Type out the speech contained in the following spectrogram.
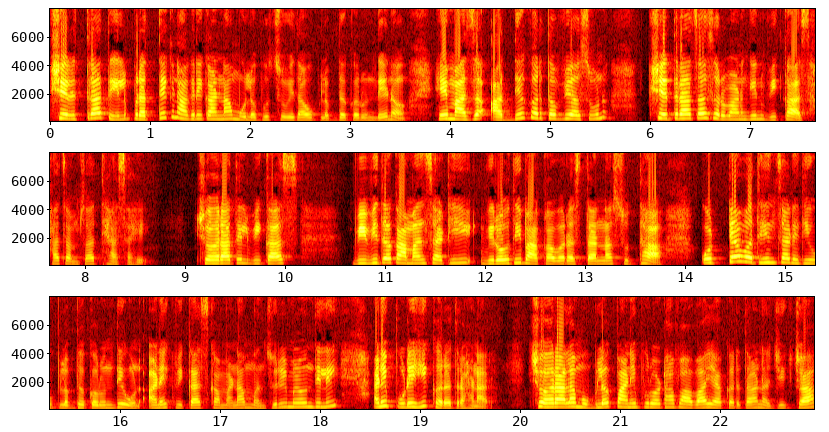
क्षेत्रातील प्रत्येक नागरिकांना मूलभूत सुविधा उपलब्ध करून देणं हे माझं आद्य कर्तव्य असून क्षेत्राचा सर्वांगीण विकास हाच आमचा ध्यास आहे. शहरातील विकास विविध कामांसाठी विरोधी बाकावर असताना सुद्धा कोट्यावधींचा निधी उपलब्ध करून देऊन अनेक विकास कामांना मंजुरी मिळवून दिली आणि पुढेही करत राहणार. शहराला मुबलक पाणी पुरवठा व्हावा याकरता नजीकच्या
